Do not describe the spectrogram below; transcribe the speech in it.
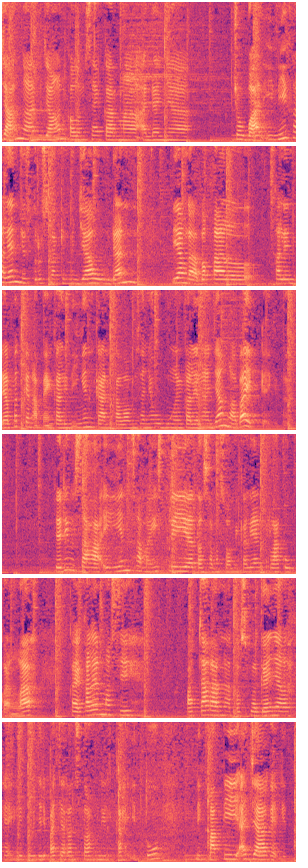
Jangan jangan kalau misalnya karena adanya cobaan ini kalian justru semakin menjauh dan ya nggak bakal kalian dapatkan apa yang kalian inginkan. Kalau misalnya hubungan kalian aja nggak baik kayak gitu. Jadi usahain sama istri atau sama suami kalian perlakukanlah. Kayak kalian masih pacaran atau sebagainya lah kayak gitu. Jadi pacaran setelah menikah itu nikmati aja kayak gitu.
